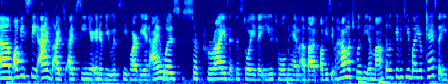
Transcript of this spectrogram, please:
Um, obviously, I've, I've I've seen your interview with Steve Harvey, and I was surprised at the story that you told him about. Obviously, how much was the amount that was given to you by your parents that you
